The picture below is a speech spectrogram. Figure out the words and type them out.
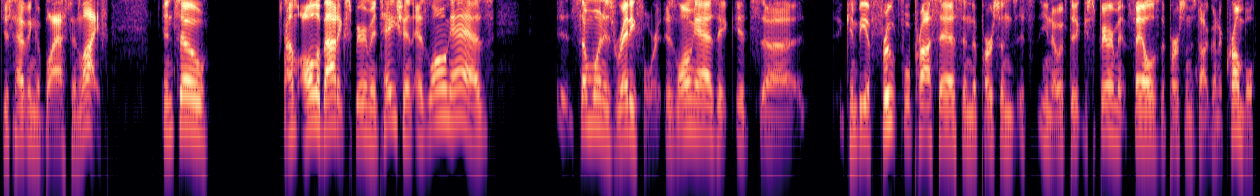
just having a blast in life? And so, I'm all about experimentation as long as someone is ready for it, as long as it, it's uh, it can be a fruitful process and the person's it's you know if the experiment fails the person's not going to crumble.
